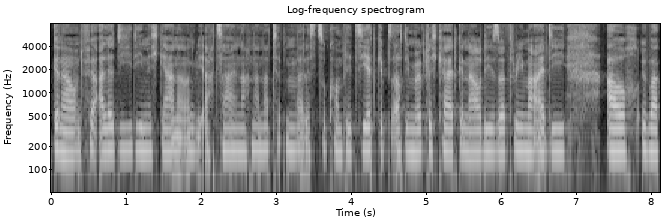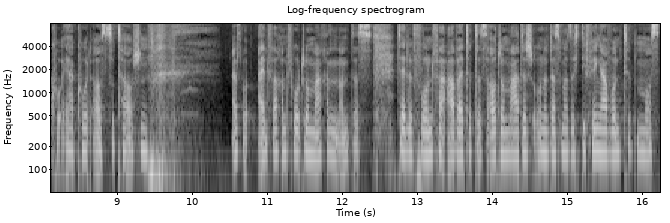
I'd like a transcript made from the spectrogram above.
Genau, und für alle die, die nicht gerne irgendwie acht Zahlen nacheinander tippen, weil es zu kompliziert, gibt es auch die Möglichkeit, genau diese Threema-ID auch über QR-Code auszutauschen. Also einfach ein Foto machen und das Telefon verarbeitet das automatisch, ohne dass man sich die Finger wund tippen muss.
